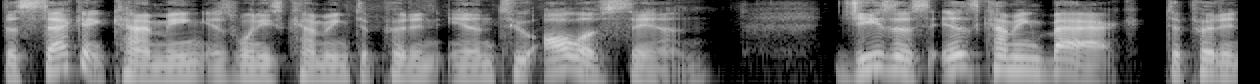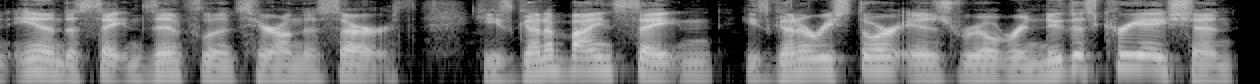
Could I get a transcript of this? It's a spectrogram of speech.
The second coming is when he's coming to put an end to all of sin. Jesus is coming back to put an end to Satan's influence here on this earth. He's going to bind Satan, he's going to restore Israel, renew this creation,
